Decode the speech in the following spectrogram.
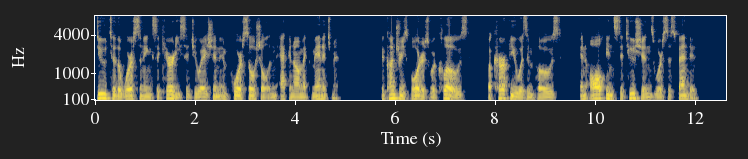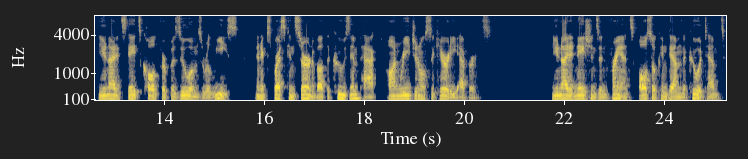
due to the worsening security situation and poor social and economic management. The country's borders were closed, a curfew was imposed, and all institutions were suspended. The United States called for Bazoum's release and expressed concern about the coup's impact on regional security efforts. The United Nations and France also condemned the coup attempt,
